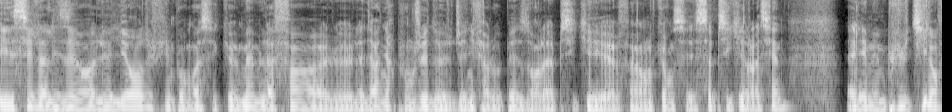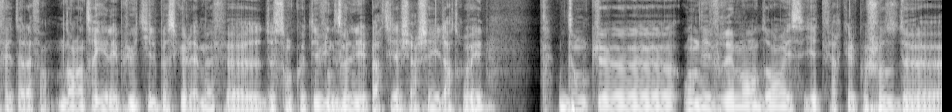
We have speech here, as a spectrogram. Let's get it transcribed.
Et c'est là les erreurs, le- l'erreur du film pour moi, c'est que même la fin, euh, la dernière plongée de Jennifer Lopez dans la psyché, euh, enfin en l'occurrence c'est sa psyché dans la sienne, elle est même plus utile en fait à la fin. Dans l'intrigue, elle est plus utile parce que la meuf euh, de son côté, Vince Vaughn, il est parti la chercher, il l'a retrouvée. Donc on est vraiment dans essayer de faire quelque chose de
